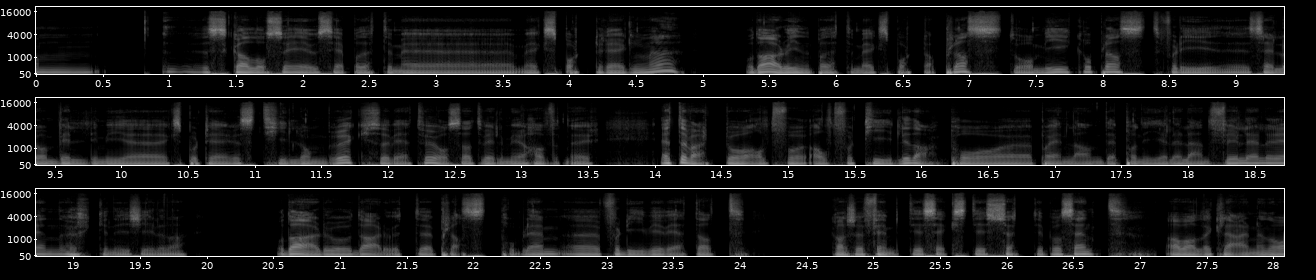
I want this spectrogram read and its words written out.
um, skal også EU se på dette med, med, eksportreglene. Og da er du inne på dette med eksport av plast og mikroplast. fordi eh, selv om veldig mye eksporteres til ombruk, så vet vi også at veldig mye havner etter hvert og altfor alt for tidlig da, på, på, en eller annen deponi eller landfill eller en ørken i Chile. Da. Og da er det jo, er det jo et eh, plastproblem, eh, fordi vi vet at kanskje 50-60-70% av alle klærne nå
